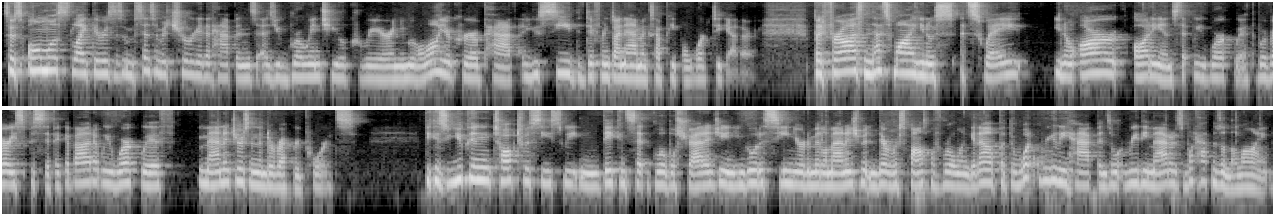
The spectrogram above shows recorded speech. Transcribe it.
So it's almost like there is some sense of maturity that happens as you grow into your career and you move along your career path you see the different dynamics how people work together. But for us, and that's why, you know, at Sway, you know, our audience that we work with, we're very specific about it. We work with managers and then direct reports because you can talk to a C-suite and they can set global strategy and you can go to senior to middle management and they're responsible for rolling it out. But the, what really happens, and what really matters, what happens on the line.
